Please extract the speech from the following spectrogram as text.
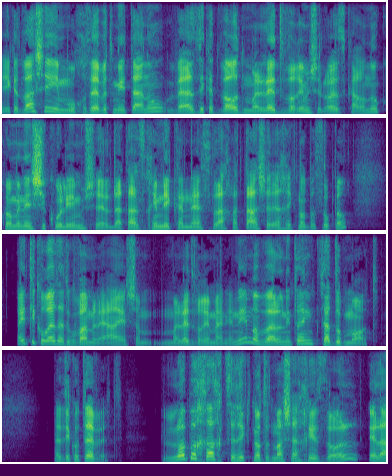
היא כתבה שהיא מאוכזבת מאיתנו ואז היא כתבה עוד מלא דברים שלא הזכרנו כל מיני שיקולים שלדעתה צריכים להיכנס להחלטה של איך לקנות בסופר. הייתי קורא את התגובה מלאה יש שם מלא דברים מעניינים אבל ניתן קצת דוגמאות. אז היא כותבת לא בהכרח צריך לקנות את מה שהכי זול, אלא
